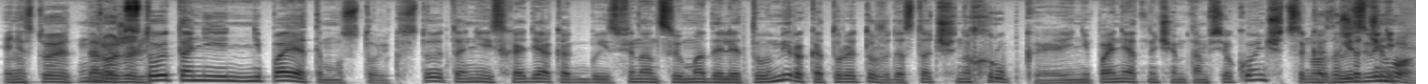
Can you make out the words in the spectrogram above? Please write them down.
и они стоят дороже. Нет, стоят они не поэтому столько. Стоят они, исходя как бы из финансовой модели этого мира, которая тоже достаточно хрупкая, и непонятно, чем там все кончится. Но как за бы, счет извини, чего?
